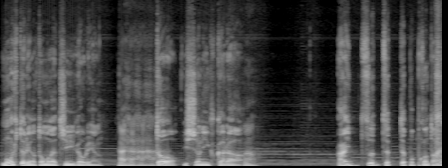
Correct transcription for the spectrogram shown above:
もう一人の友達がおるやん。はいはいはいはい。と一緒に行くから、うん。あいつ絶対ポップコーン頼む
